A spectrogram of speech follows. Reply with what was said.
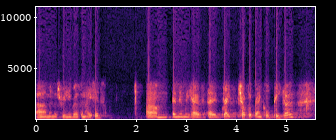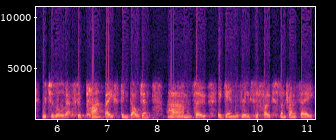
um, and it's really resonated. Um, and then we have a great chocolate brand called Pico, which is all about sort of plant-based indulgence. Um, and so again, we've really sort of focused on trying to say,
